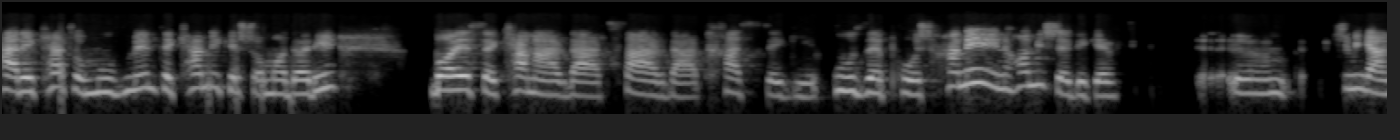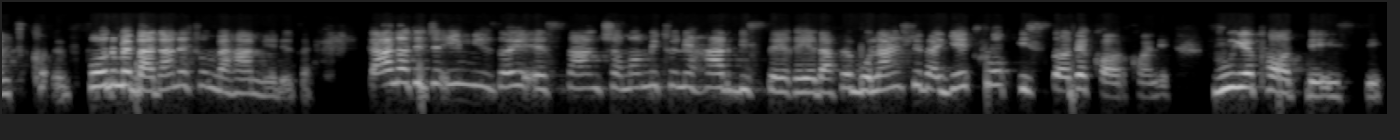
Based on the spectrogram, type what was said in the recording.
حرکت و movement کمی که شما دارین باعث کمردرد، سردرد، خستگی، قوز پشت همه اینها میشه دیگه. چی میگن؟ فرم بدنتون به هم میریزه. در نتیجه این میزای stand شما می‌تونی هر 20 دقیقه دفعه بلند شی و یک رو ایستاده کار کنی. روی پات بایستی.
